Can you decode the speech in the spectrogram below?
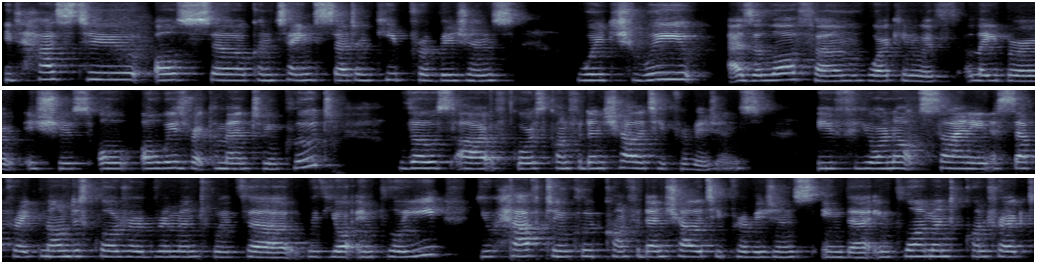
it has to also contain certain key provisions which we as a law firm working with labor issues al always recommend to include. Those are, of course, confidentiality provisions if you're not signing a separate non-disclosure agreement with, uh, with your employee, you have to include confidentiality provisions in the employment contract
